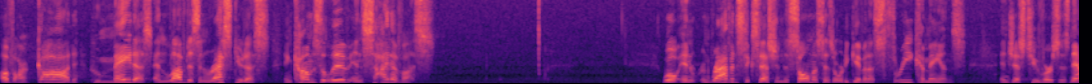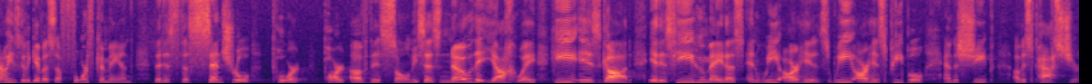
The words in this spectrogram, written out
of our God who made us and loved us and rescued us and comes to live inside of us. Well, in, in rapid succession, the psalmist has already given us three commands in just two verses. Now he's going to give us a fourth command that is the central port part of this psalm. He says, Know that Yahweh, He is God. It is He who made us, and we are His. We are His people and the sheep of His pasture.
